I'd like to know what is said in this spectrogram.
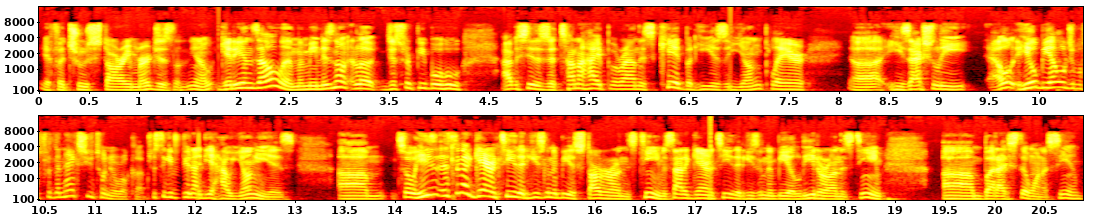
if a true star emerges. You know, Gedion Zelalem. I mean, there's no look just for people who obviously there's a ton of hype around this kid, but he is a young player. Uh, he's actually he'll be eligible for the next U20 World Cup. Just to give you an idea how young he is. Um, so he's it's not a guarantee that he's going to be a starter on this team. It's not a guarantee that he's going to be a leader on this team. Um, but I still want to see him.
